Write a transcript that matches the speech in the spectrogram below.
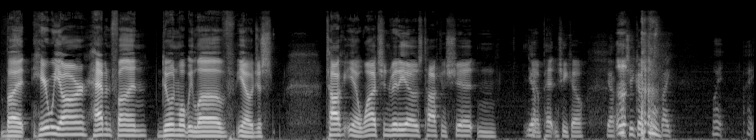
but here we are having fun, doing what we love, you know, just talk, you know, watching videos, talking shit and you know, petting Chico. Yep. And Chico's just like, wait, wait.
